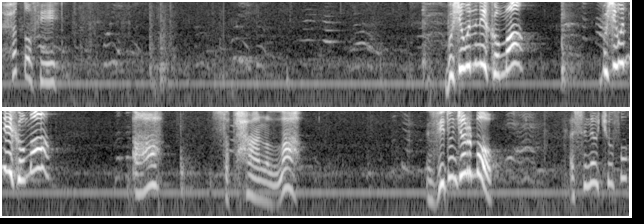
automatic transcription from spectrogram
نحطوا فيه بوشي وذنيكم ما؟ بوشي وذنيكم ما؟ آه سبحان الله. نزيدوا نجربوا؟ استنوا تشوفوا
